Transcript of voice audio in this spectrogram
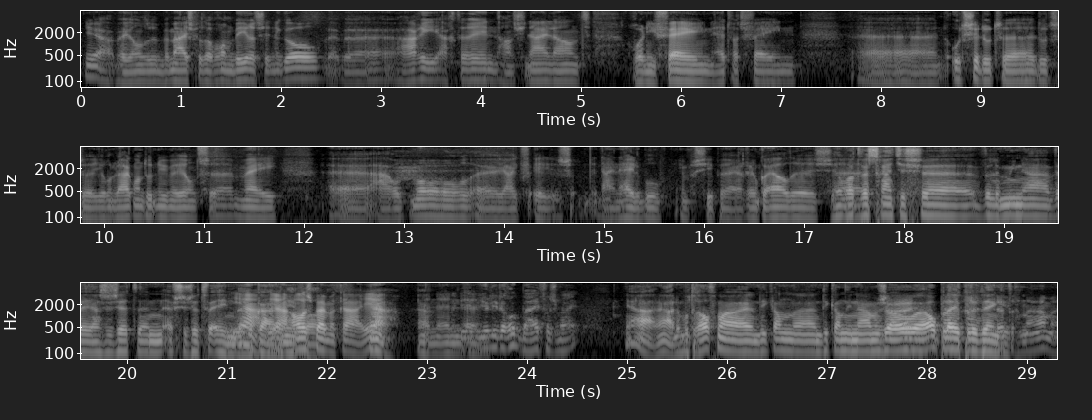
Ja, bij, ons, bij mij speelt Ron Berends in de goal. We hebben eh, Harry achterin, Hansje Nijland, Ronnie Veen, Edward Veen. eh Oetse doet, eh, doet Jeroen Luikman doet nu bij ons mee. Eh Arold Mol, eh, ja, ik, eh, nou, een heleboel in principe. Remco Elders. Heel wat wedstrijdjes eh Wilhelmina, WHZZ en FC Zutphen 1 bij elkaar. ja alles bij elkaar, ja. En, En en, die en- hebben jullie er ook bij, volgens mij. Ja, nou, dan moet Ralf maar, die kan, eh, die kan die namen zo eh, oplepelen, denk ik. 30 namen.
